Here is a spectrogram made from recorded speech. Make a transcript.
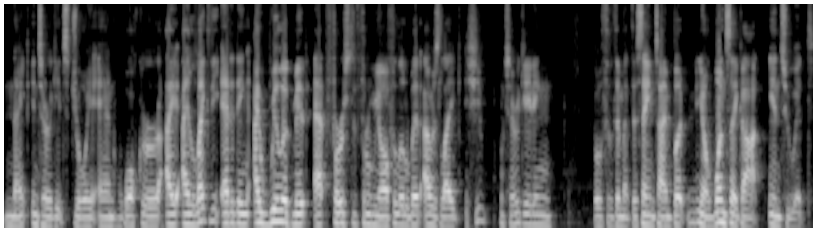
Knight interrogates Joy and Walker. I, I like the editing. I will admit, at first it threw me off a little bit. I was like, is she interrogating both of them at the same time? But, you know, once I got into it,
